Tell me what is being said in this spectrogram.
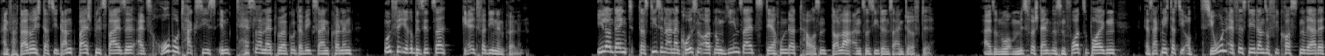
Einfach dadurch, dass sie dann beispielsweise als Robotaxis im Tesla Network unterwegs sein können und für ihre Besitzer Geld verdienen können. Elon denkt, dass dies in einer Größenordnung jenseits der 100.000 Dollar anzusiedeln sein dürfte. Also nur um Missverständnissen vorzubeugen, er sagt nicht, dass die Option FSD dann so viel kosten werde,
